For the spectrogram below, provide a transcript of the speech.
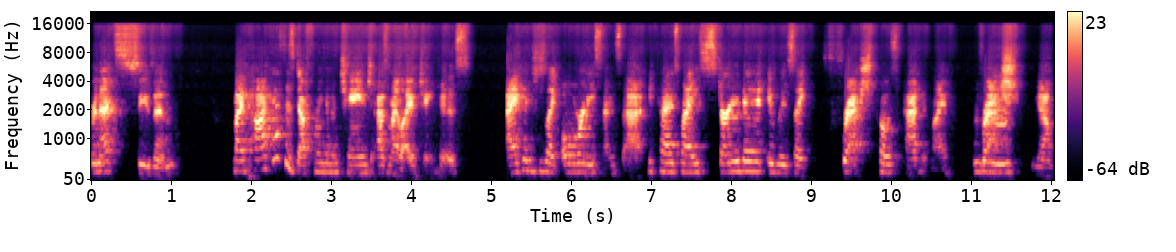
for next season? My podcast is definitely going to change as my life changes. I can just like already sense that because when I started it, it was like fresh post pageant life, fresh. Mhm. Yeah.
